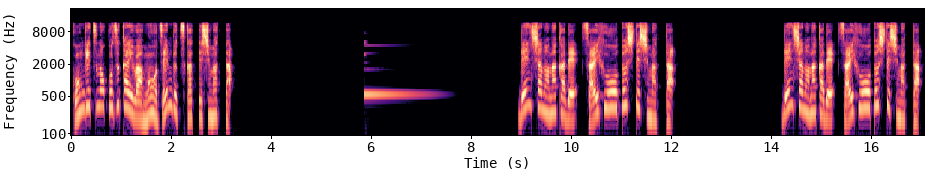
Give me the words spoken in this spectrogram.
今月の小遣いはもう全部使ってしまった。電車の中で財布を落としてしまった。電車の中で財布を落としてしまった。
